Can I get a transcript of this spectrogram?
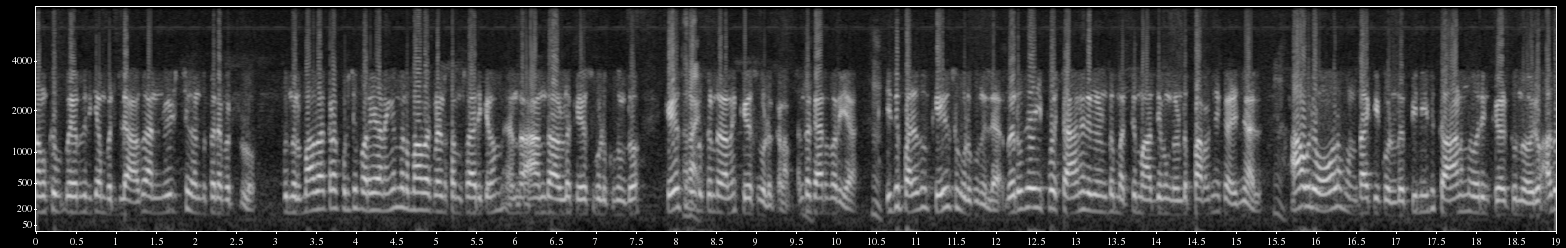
നമുക്ക് വേർതിരിക്കാൻ പറ്റില്ല. അത് അന്വേഷിച്ച് കണ്ടെത്താനേ പറ്റുള്ളൂ. ഇപ്പൊ നിർമ്മാതാക്കളെ കുറിച്ച് പറയുകയാണെങ്കിൽ നിർമ്മാതാക്കളായിട്ട് സംസാരിക്കണം എന്ന എന്താളുടെ കേസ് കൊടുക്കുന്നുണ്ടോ? കേസ് കൊടുക്കേണ്ടതാണെങ്കിൽ കേസ് കൊടുക്കണം. എന്താ കാരണം അറിയാം? ഇത് പലതും കേസ് കൊടുക്കുന്നില്ല. വെറുതെ ഇപ്പൊ ചാനലുകളുണ്ട് മറ്റു മാധ്യമങ്ങൾ ഉണ്ട് പറഞ്ഞു കഴിഞ്ഞാൽ ആ ഒരു ഓളം ഉണ്ടാക്കിക്കൊണ്ട് പിന്നെ ഇത് കാണുന്നവരും കേൾക്കുന്നവരും അത്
